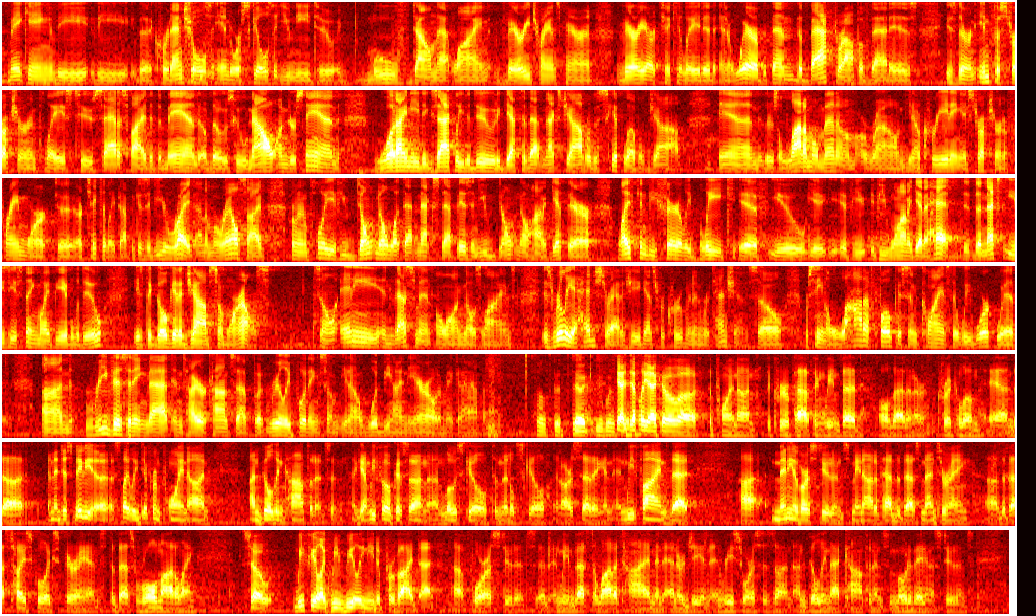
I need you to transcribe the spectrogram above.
making the the the credentials and or skills that you need to move down that line very transparent, very articulated and aware. But then the backdrop of that is is there an infrastructure in place to satisfy the demand of those who now understand what I need exactly to do to get to that next job or the skip level job? And there's a lot of momentum around, you know, creating a structure and a framework to articulate that. Because if you're right, on a morale side, from an employee, if you don't know what that next step is and you don't know how to get there, life can be fairly bleak if you, you if you if you want to get ahead. The, the next easiest thing might be able to do is to go get a job somewhere else. So any investment along those lines is really a hedge strategy against recruitment and retention. So we're seeing a lot of focus in clients that we work with on revisiting that entire concept, but really putting some, you know, wood behind the arrow to make it happen. Sounds good. Derek, you want to Yeah, say? definitely echo uh, the point on the career pathing. We embed all that in our curriculum. And, uh, and then just maybe a, a slightly different point on, on building confidence. And again, we focus on, on low skill to middle skill in our setting. And, and we find that uh, many of our students may not have had the best mentoring, uh, the best high school experience, the best role modeling. So we feel like we really need to provide that uh, for our students, and, and we invest a lot of time and energy and, and resources on, on building that confidence and motivating the students,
